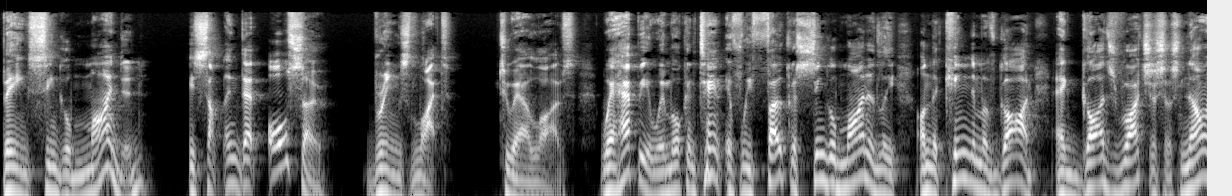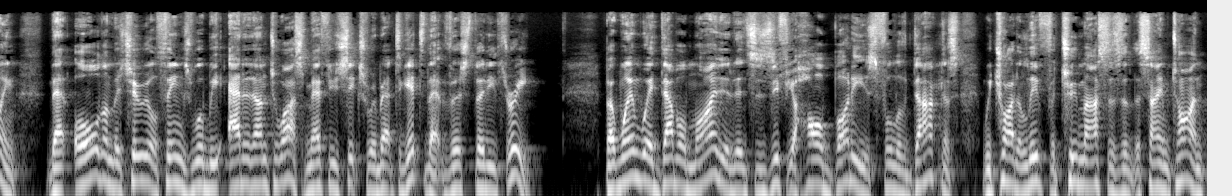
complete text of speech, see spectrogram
Being single-minded is something that also brings light to our lives. We're happier, we're more content if we focus single-mindedly on the kingdom of God and God's righteousness, knowing that all the material things will be added unto us. Matthew 6, we're about to get to that, verse 33. But when we're double-minded, it's as if your whole body is full of darkness. We try to live for two masters at the same time,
